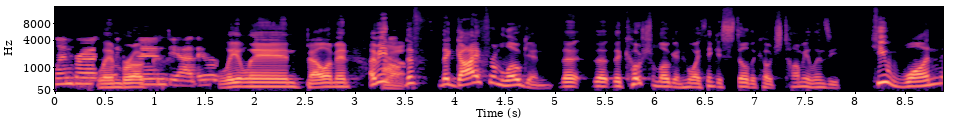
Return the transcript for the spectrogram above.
Lynbrook, Lynbrook, and yeah, they were Leland, Bellarmine. I mean, Wow. the the guy from Logan, the, the the coach from Logan, who I think is still the coach, Tommy Lindsey, he won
